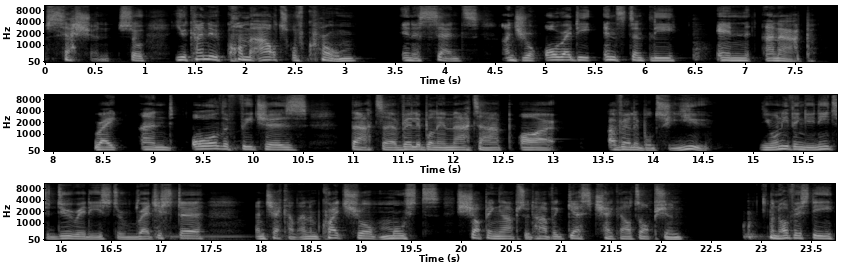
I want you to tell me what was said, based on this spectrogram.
session. So you kind of come out of Chrome in a sense and you're already instantly in an app, right? And all the features that are available in that app are available to you. The only thing you need to do really is to register and checkout. And I'm quite sure most shopping apps would have a guest checkout option. And obviously,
